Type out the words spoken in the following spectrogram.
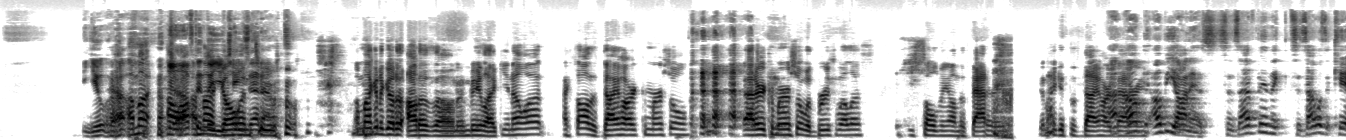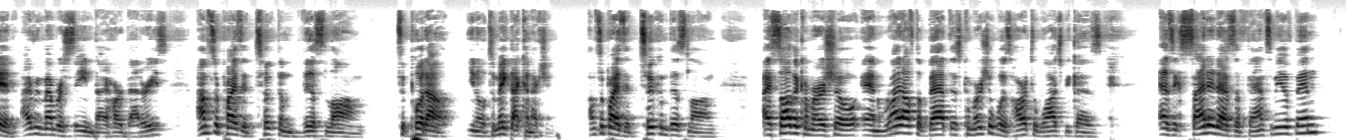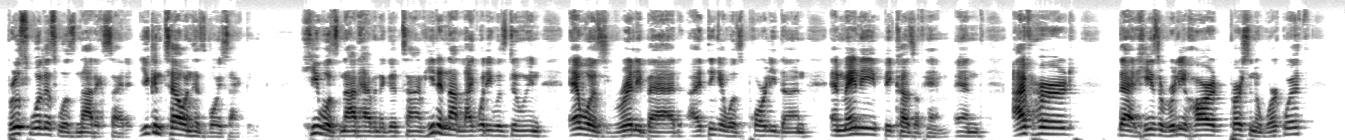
you. Yeah, I'm oh, not. How yeah, often I'm do you going change that to. I'm not going to go to AutoZone and be like, you know what? I saw this Die Hard commercial, battery commercial with Bruce Willis. He sold me on this battery. Can I get this Die Hard I- I'll, battery? I'll be honest. Since I've been a- since I was a kid, I remember seeing Die Hard batteries. I'm surprised it took them this long to put out, you know, to make that connection. I'm surprised it took them this long. I saw the commercial, and right off the bat, this commercial was hard to watch because, as excited as the fans may have been, Bruce Willis was not excited. You can tell in his voice acting. He was not having a good time. He did not like what he was doing. It was really bad. I think it was poorly done, and mainly because of him. And I've heard that he's a really hard person to work with.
